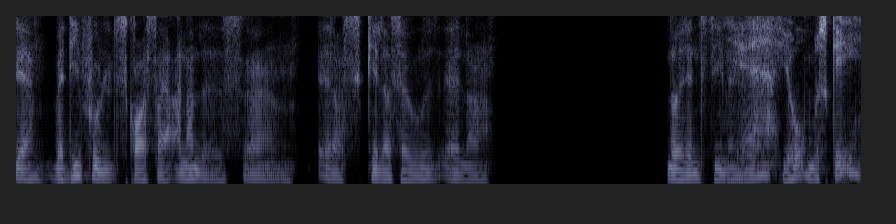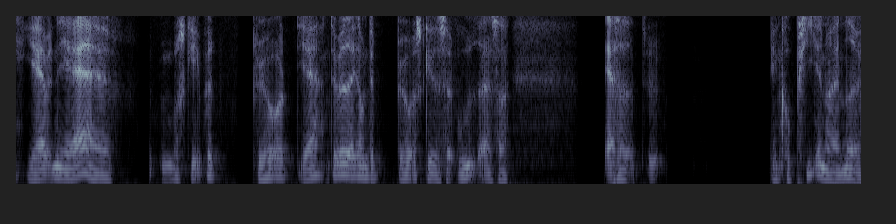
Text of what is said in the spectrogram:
Ja, værdifuld skråstrej anderledes, øh, eller skiller sig ud, eller noget i den stil. Ikke? Ja, jo, måske. Ja, men ja, måske på behøver, ja, det ved jeg ikke, om det behøver at skille sig ud. Altså, altså en kopi af noget andet er jo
